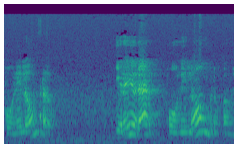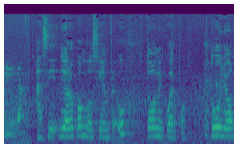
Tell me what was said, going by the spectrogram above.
pone el hombro. Quiero llorar, pone el hombro, Paulina. Así, yo lo pongo siempre. Uf, todo mi cuerpo. Tuyo.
